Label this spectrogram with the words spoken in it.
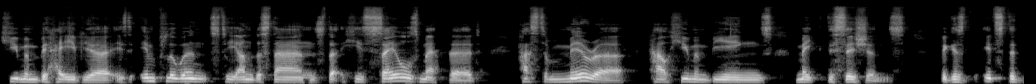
human behavior is influenced. He understands that his sales method has to mirror how human beings make decisions because it's the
